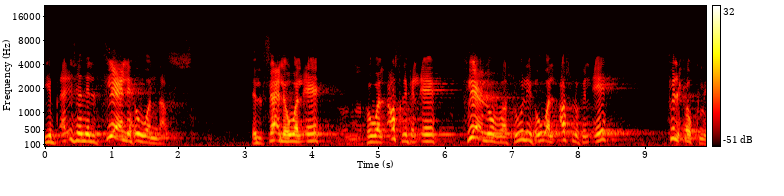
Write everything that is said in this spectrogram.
يبقى إذا الفعل هو النص. الفعل هو الإيه؟ هو الأصل في الإيه؟ فعل الرسول هو الأصل في الإيه؟ في الحكم.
